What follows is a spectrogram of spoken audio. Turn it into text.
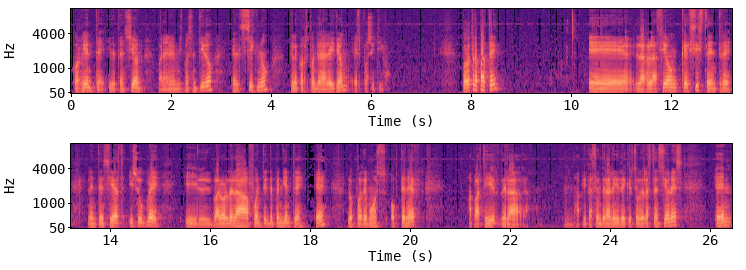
corriente y de tensión van en el mismo sentido, el signo que le corresponde a la ley de Ohm es positivo. Por otra parte, eh, la relación que existe entre la intensidad I sub B y el valor de la fuente independiente E lo podemos obtener a partir de la aplicación de la ley de Kirchhoff de las tensiones en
